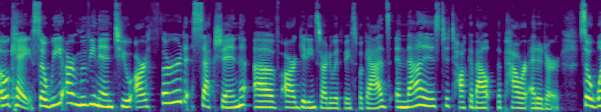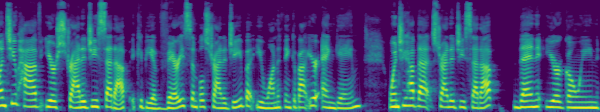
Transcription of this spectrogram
Okay, so we are moving into our third section of our getting started with Facebook ads, and that is to talk about the power editor. So once you have your strategy set up, it could be a very simple strategy, but you want to think about your end game. Once you have that strategy set up, then you're going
